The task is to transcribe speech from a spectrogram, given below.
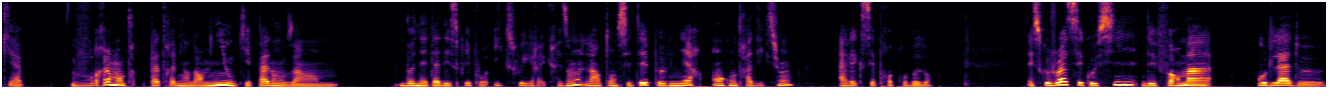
qui a vraiment pas très bien dormi ou qui est pas dans un bon état d'esprit pour X ou Y raison, l'intensité peut venir en contradiction avec ses propres besoins. Et ce que je vois, c'est qu'aussi des formats au-delà de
